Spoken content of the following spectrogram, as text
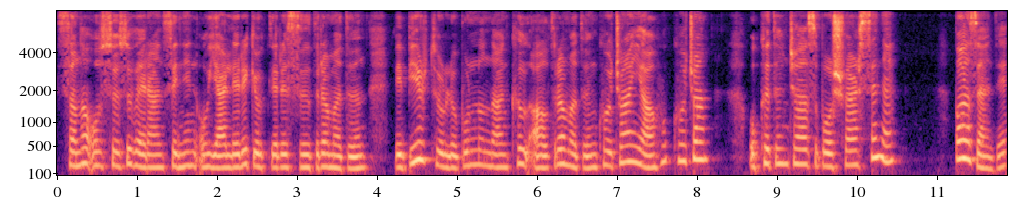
Sana o sözü veren senin o yerlere göklere sığdıramadığın ve bir türlü burnundan kıl aldıramadığın kocan yahu kocan. O kadıncağızı boş versene. Bazen de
